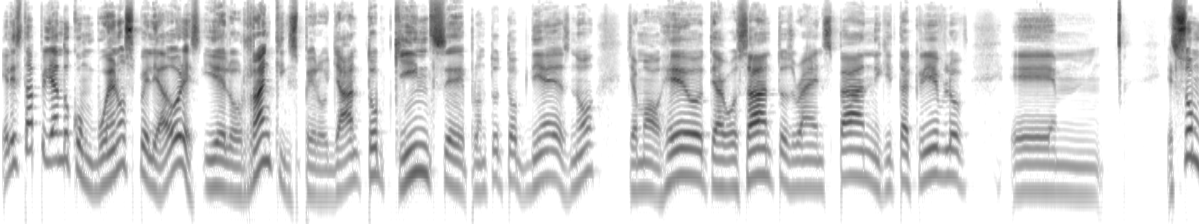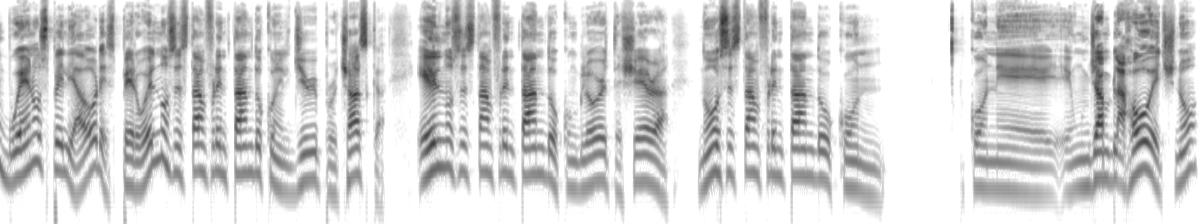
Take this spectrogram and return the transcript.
Él está peleando con buenos peleadores y de los rankings, pero ya top 15, de pronto top 10, ¿no? Jamal Hill, Thiago Santos, Ryan Span, Nikita Krivlov. Eh, son buenos peleadores, pero él no se está enfrentando con el Jiri Prochaska. Él no se está enfrentando con Glover Teixeira. No se está enfrentando con con eh, un Jan Blachowicz, ¿no?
